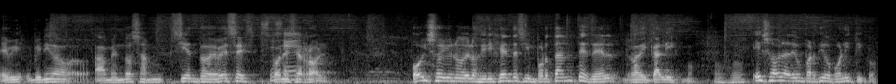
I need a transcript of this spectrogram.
He venido a Mendoza cientos de veces Sí, con sí. ese rol. Hoy soy uno de los dirigentes importantes del radicalismo. Eso habla de un partido político,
